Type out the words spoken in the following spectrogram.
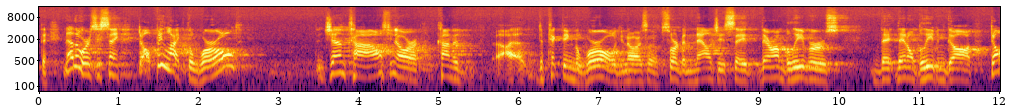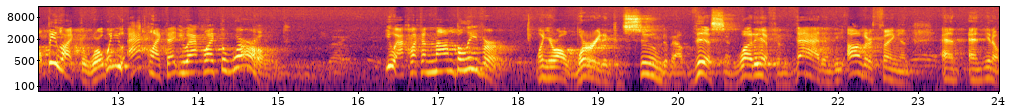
that. In other words, he's saying, don't be like the world. The Gentiles, you know, are kind of uh, depicting the world, you know, as a sort of analogy to say they're unbelievers, they, they don't believe in God. Don't be like the world. When you act like that, you act like the world. You act like a non believer when you're all worried and consumed about this and what if and that and the other thing and and and you know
